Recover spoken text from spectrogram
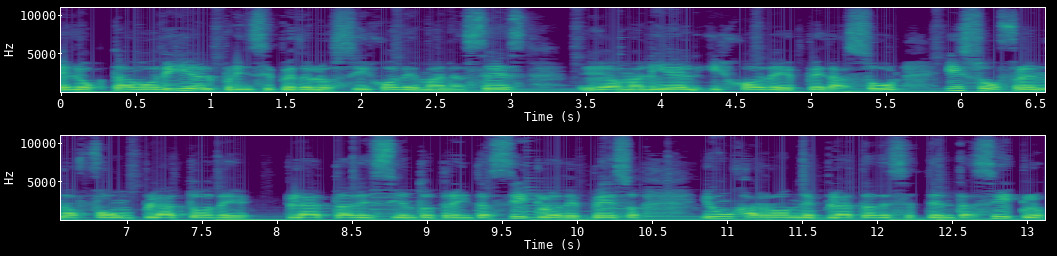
El octavo día el príncipe de los hijos de Manasés, Gamaliel, hijo de Pedasur, y su ofrenda fue un plato de plata de 130 ciclos de peso y un jarrón de plata de 70 ciclos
